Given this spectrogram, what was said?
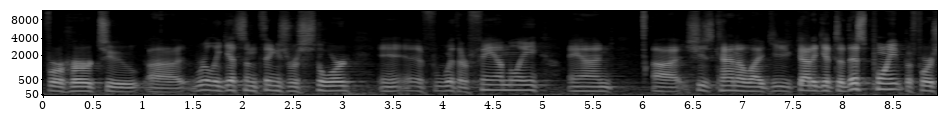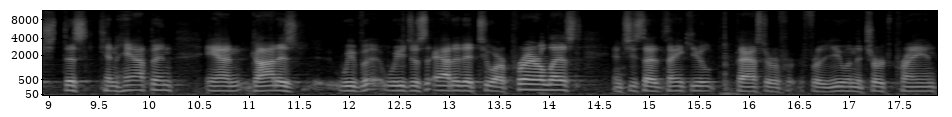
for her to uh, really get some things restored in, with her family. And uh, she's kind of like, you've got to get to this point before this can happen. And God is, we've we just added it to our prayer list. And she said, Thank you, Pastor, for, for, you and the church praying.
